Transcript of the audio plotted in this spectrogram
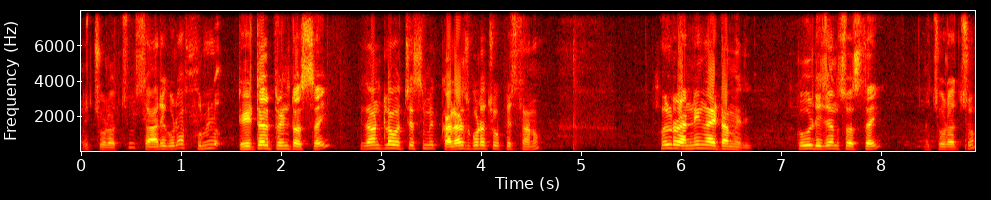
ఇది చూడొచ్చు. సారీ కూడా ఫుల్ డిజిటల్ ప్రింట్ వస్తాయి. దాంట్లో వచ్చేసి మీకు కలర్స్ కూడా చూపిస్తాను. ఫుల్ రన్నింగ్ ఐటమ్ ఇది. టూ డిజైన్స్ వస్తాయి. చూడొచ్చు.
